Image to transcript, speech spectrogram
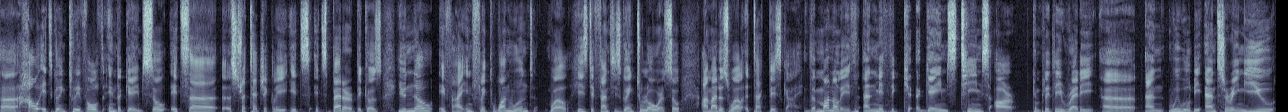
uh, how it's going to evolve in the game. So it's uh, strategically it's it's better because you know if I inflict one wound, well, his defense is going to lower. So I might as well attack this guy. The Monolith and Mythic Games teams are completely ready, uh, and we will be answering you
